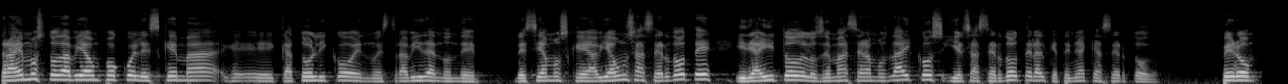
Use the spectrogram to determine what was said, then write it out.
Traemos todavía un poco el esquema eh, católico en nuestra vida en donde decíamos que había un sacerdote y de ahí todos los demás éramos laicos y el sacerdote era el que tenía que hacer todo. Pero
